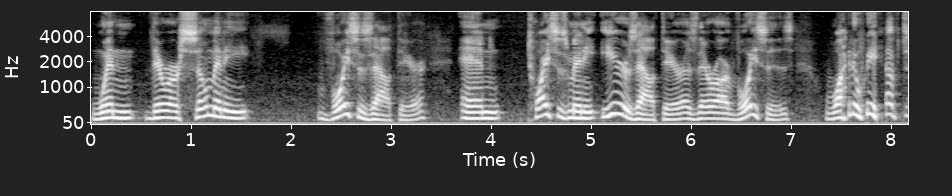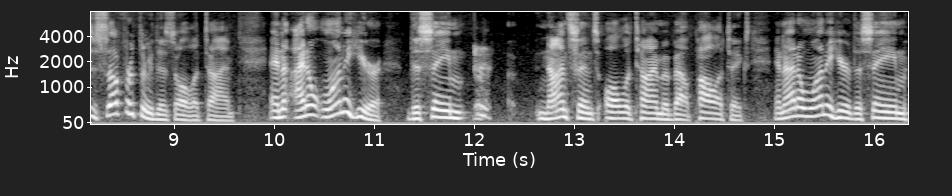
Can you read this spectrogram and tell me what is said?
when there are so many voices out there and twice as many ears out there as there are voices. Why do we have to suffer through this all the time? And I don't want to hear the same nonsense all the time about politics, and I don't want to hear the same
